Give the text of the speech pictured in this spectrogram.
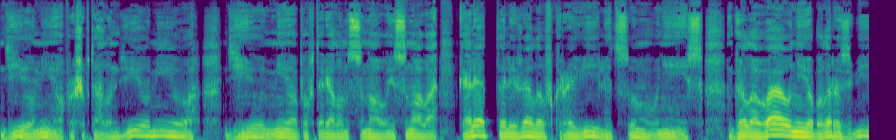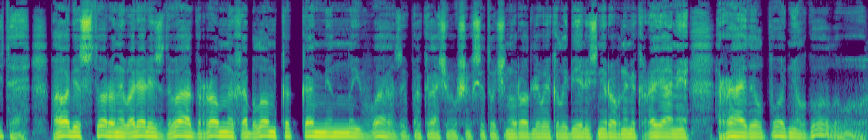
«Дио мио!» — прошептал он. «Дио мио! Дио мио!» — повторял он снова и снова. Калетта лежала в крови лицом вниз. Голова у нее была разбита. По обе стороны валялись два огромных обломка каменной вазы, покачивавшихся точно уродливые колыбели с неровными краями. Райдел поднял голову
